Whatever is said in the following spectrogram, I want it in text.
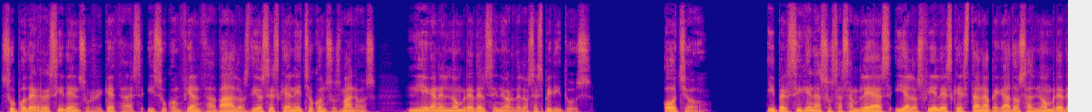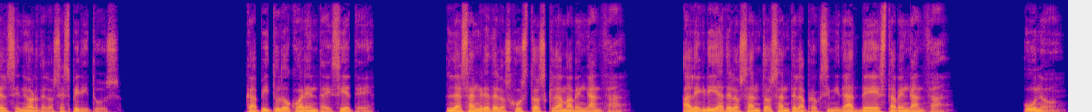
Su poder reside en sus riquezas, y su confianza va a los dioses que han hecho con sus manos, niegan el nombre del Señor de los Espíritus. 8 y persiguen a sus asambleas y a los fieles que están apegados al nombre del Señor de los Espíritus. Capítulo 47. La sangre de los justos clama venganza. Alegría de los santos ante la proximidad de esta venganza. 1.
